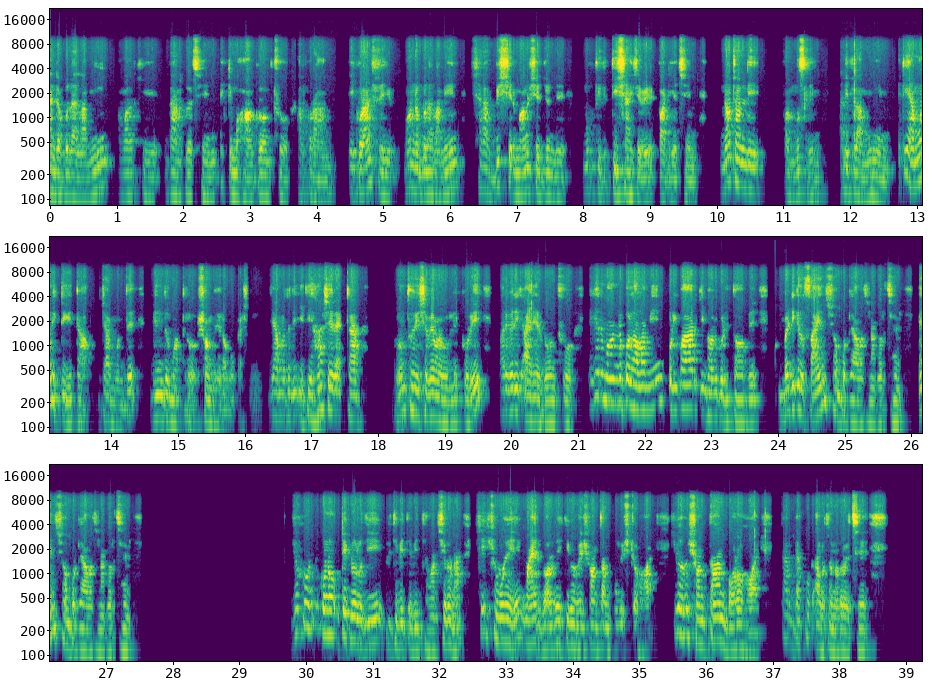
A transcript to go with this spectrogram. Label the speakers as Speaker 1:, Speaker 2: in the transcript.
Speaker 1: মহান আমাদেরকে দান করেছেন একটি মহাগ্রন্থ, আল কোরআন। এই কোরআন শরীফ মহান রব্বুল আলমিন সারা বিশ্বের মানুষের জন্য মুক্তির দিশা হিসেবে পাঠিয়েছেন। নট অনলি ফর মুসলিম এটি এমন একটি কিতাব, যার মধ্যে বিন্দু মাত্র সন্দেহের অবকাশ নেই। যে আমরা যদি ইতিহাসের একটা গ্রন্থ হিসেবে আমরা উল্লেখ করি, পারিবারিক আইনের গ্রন্থ, এখানে মহানবুল আলমিন পরিবার কীভাবে গঠিত হবে? মেডিকেল সায়েন্স সম্পর্কে আলোচনা করেছেন সম্পর্কে আলোচনা করেছেন। যখন কোনো টেকনোলজি পৃথিবীতে বিদ্যমান ছিল না, সেই সময়ে মায়ের গর্ভে কীভাবে সন্তান ভূমিষ্ঠ হয়, কীভাবে সন্তান বড় হয়, তার ব্যাপক আলোচনা রয়েছে।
